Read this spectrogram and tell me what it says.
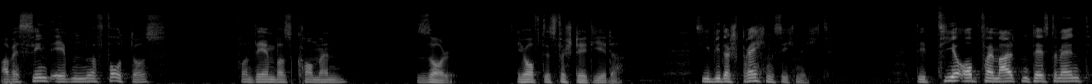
Aber es sind eben nur Fotos von dem, was kommen soll. Ich hoffe, das versteht jeder. Sie widersprechen sich nicht. Die Tieropfer im Alten Testament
